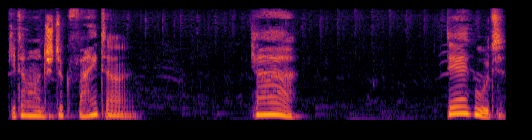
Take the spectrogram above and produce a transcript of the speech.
Geht doch mal ein Stück weiter. Ja. Sehr gut.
